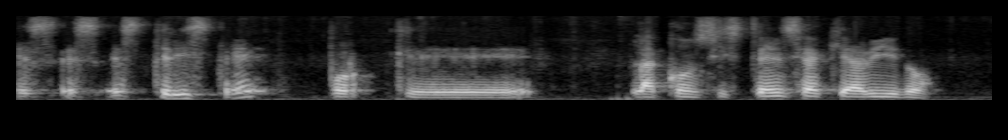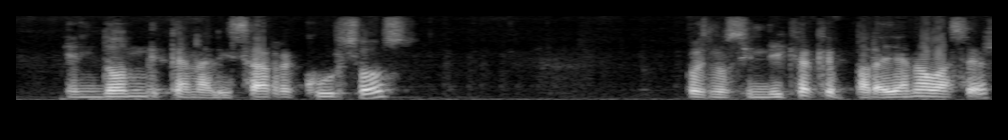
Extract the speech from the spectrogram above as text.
Es, es, es triste porque la consistencia que ha habido en dónde canalizar recursos, pues nos indica que para allá no va a ser.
